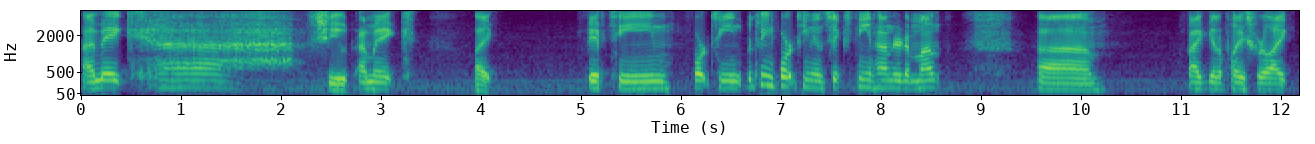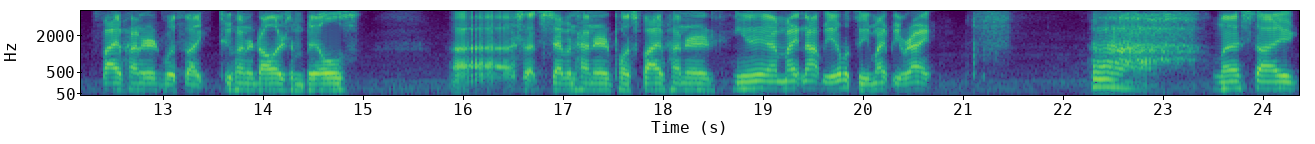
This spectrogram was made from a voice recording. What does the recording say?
I make, uh, shoot, I make like 15, 14, between 14 and 1600 a month. Um, if I get a place for like 500 with like $200 in bills, uh, so that's 700 plus 500. Yeah, I might not be able to. You might be right. Unless I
